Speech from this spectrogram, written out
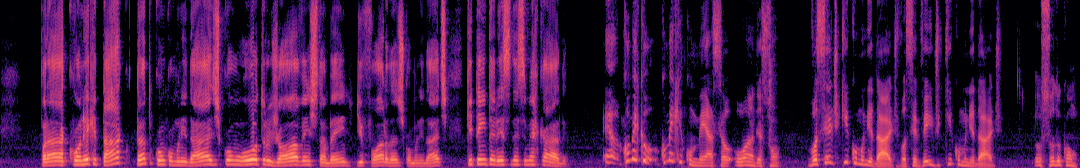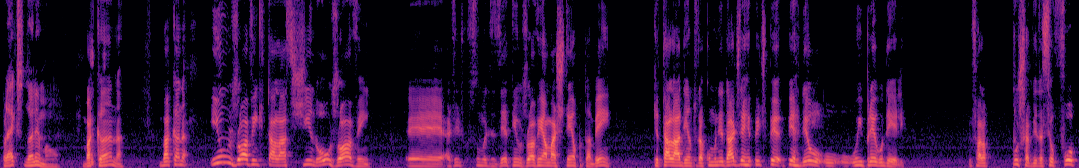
para conectar tanto com comunidades como outros jovens também de fora das comunidades que têm interesse nesse mercado. É, como, é que, como é que começa, o Anderson? Você é de que comunidade? Você veio de que comunidade? Eu sou do Complexo do Alemão. Bacana, bacana. E um jovem que está lá assistindo, ou jovem, é, a gente costuma dizer, tem o um jovem há mais tempo também, que está lá dentro da comunidade de repente per perdeu o, o, o emprego dele e fala: puxa vida, se eu for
